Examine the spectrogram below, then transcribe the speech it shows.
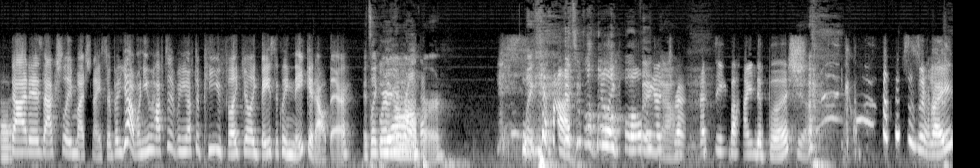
that is actually much nicer. But yeah, when you have to when you have to pee, you feel like you're like basically naked out there. It's like wearing Yeah. a romper. Like Yeah, it's you're like the whole fully thing down. undressing behind a bush. Yeah. this isn't right.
